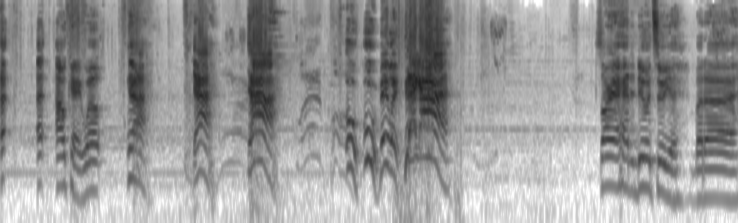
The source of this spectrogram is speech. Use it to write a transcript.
Uh, uh, okay, well... Yeah! Yeah! Yeah! Ooh, ooh, melee! Yeah! Sorry I had to do it to you, but, uh...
